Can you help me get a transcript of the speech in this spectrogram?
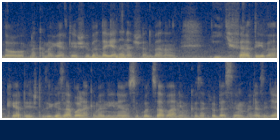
dolgoknak a megértésében, de jelen esetben az így feltéve a kérdést, az igazából nekem mindig nagyon szokott zavarni, amikor ezekről beszélünk, mert ez ugye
